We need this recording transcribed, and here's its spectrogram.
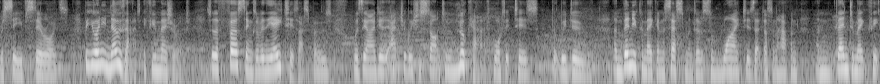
received steroids. But you only know that if you measure it. So the first things of in the 80s, I suppose, was the idea that actually we should start to look at what it is that we do. And then you can make an assessment as to why it is that doesn't happen, and then to make the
